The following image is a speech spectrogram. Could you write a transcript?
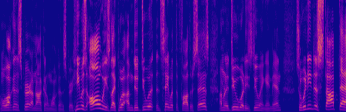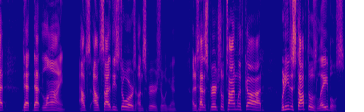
I'm gonna walk in the Spirit. I'm not gonna walk in the Spirit. He was always like, well, I'm gonna do it and say what the Father says. I'm gonna do what He's doing. Amen. So we need to stop that that that line outside these doors. Unspiritual again. I just had a spiritual time with God. We need to stop those labels.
